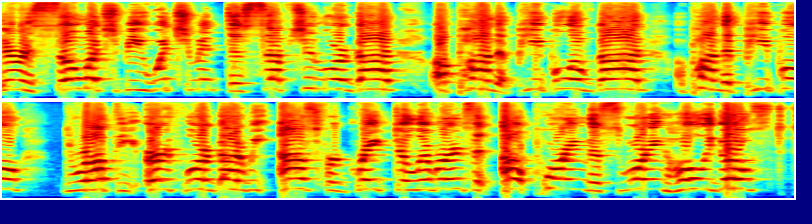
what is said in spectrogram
there is so much bewitchment, deception, Lord God, upon the people of God, upon the people throughout the earth, Lord God. We ask for great deliverance and outpouring this morning, Holy Ghost,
